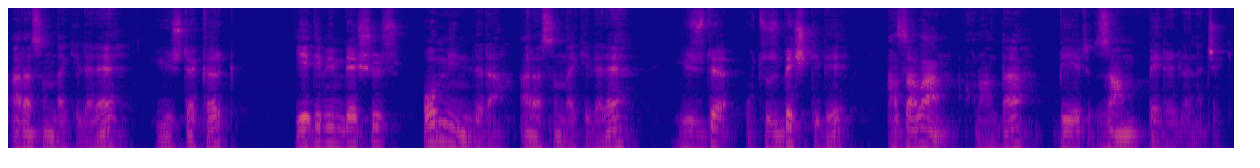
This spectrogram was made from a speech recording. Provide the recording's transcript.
arasındakilere %40, 7500-10.000 lira arasındakilere %35 gibi azalan oranda bir zam belirlenecek.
